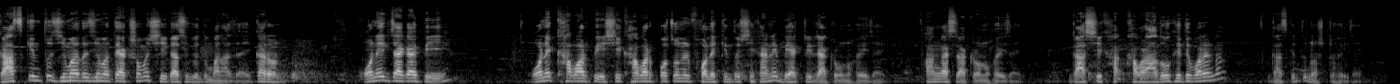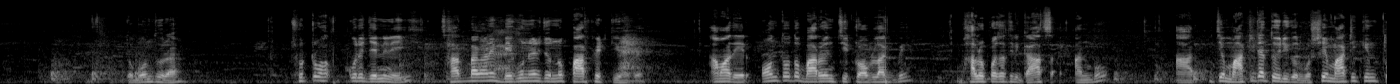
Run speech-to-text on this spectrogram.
গাছ কিন্তু ঝিমাতে ঝিমাতে একসময় সেই গাছও কিন্তু মারা যায়। কারণ অনেক জায়গায় পেয়ে, অনেক খাবার পেয়ে, সেই খাবার পচনের ফলে কিন্তু সেখানে ব্যাকটেরিয়া আক্রমণ হয়ে যায় ফাঙ্গাসের আক্রমণ হয়ে যায়। গাছ সে খাবার আদৌ খেতে পারে না, গাছ কিন্তু নষ্ট হয়ে যায়। তো বন্ধুরা, ছোট্ট করে জেনে নেই, ছাদ বাগানে বেগুনের জন্য পারফেক্ট কী হবে? আমাদের অন্তত বারো ইঞ্চি টব লাগবে, ভালো প্রজাতির গাছ আনব, আর যে মাটিটা তৈরি করব, সে মাটি কিন্তু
